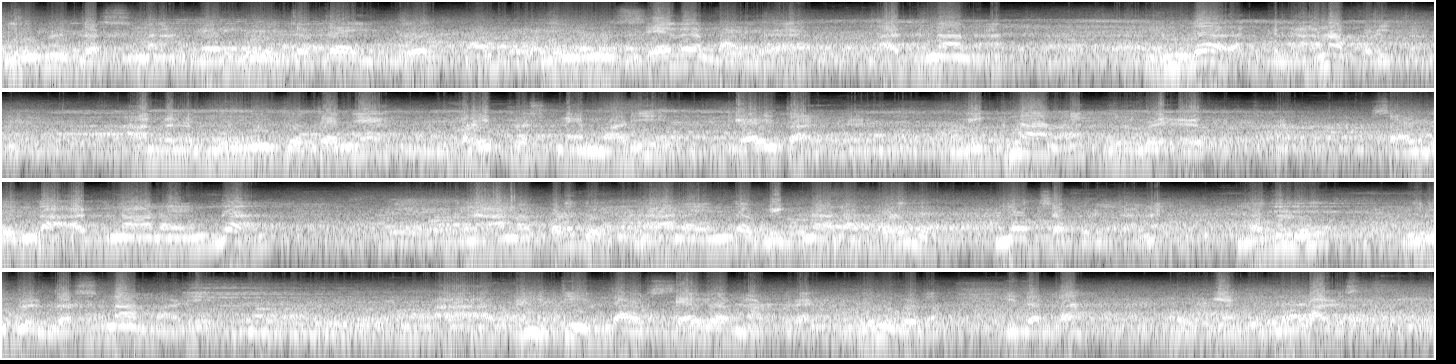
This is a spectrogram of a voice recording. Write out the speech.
ಗುರುಗಳ ದರ್ಶನ, ಗುರುಗಳ ಜೊತೆ ಇದ್ದು ಗುರುಗಳು ಸೇವೆ ಮಾಡಿದ್ರೆ ಅಜ್ಞಾನ ಇಂದ ಜ್ಞಾನ ಪಡಿತಾನೆ. ಆಮೇಲೆ ಗುರುಗಳ ಜೊತೆನೇ ಪರಿಪ್ರಶ್ನೆ ಮಾಡಿ ಕೇಳ್ತಾ ಇದ್ದಾರೆ ವಿಜ್ಞಾನ ಗುರುಗಳು ಹೇಳ್ಕೊಡ್ತಾರೆ ಸೊ ಅದರಿಂದ ಅಜ್ಞಾನದಿಂದ ಜ್ಞಾನ ಪಡೆದು ಜ್ಞಾನದಿಂದ ವಿಜ್ಞಾನ ಪಡೆದು ಮೋಕ್ಷ ಪಡಿತಾನೆ. ಮೊದಲು ಗುರುಗಳ ದರ್ಶನ ಮಾಡಿ ಆ ಪ್ರೀತಿಯಿಂದ ಅವ್ರು ಸೇವೆ ಮಾಡಿದ್ರೆ ಗುರುಗಳು ಇದೆಲ್ಲ ಅವ್ರಿಗೆ ಪಾಲಿಸ್ತಾರೆ.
